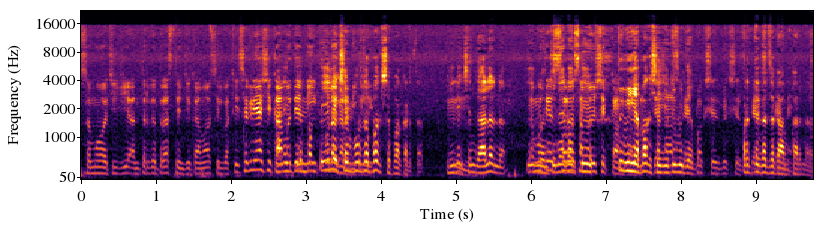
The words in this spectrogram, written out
समूहाची जी अंतर्गत रस्त्यांची कामं असतील बाकी सगळी अशी कामं आणि ते त्यांनी फक्त इलेक्शन पुढाकाराने पुरतं केली. पक्ष पकडतात इलेक्शन झालं ना ते तर मग ते म्हणते नाही का सर्वसमावेशक ते काम तुम्ही या. पक्षाचे त्यांना तुम्ही असं त्या काही पक्षापेक्षा प्रत्येकाचं काम. करणार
